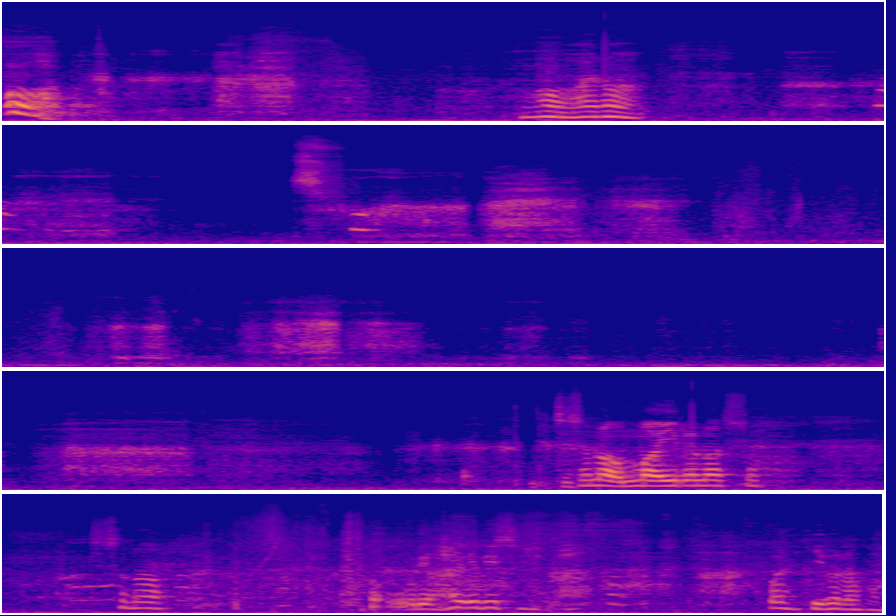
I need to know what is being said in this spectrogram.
어. 어, 하나. 지선아, 엄마 일어났어. 지선아, 우리 할 일 있으니까 빨리 일어나 봐.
